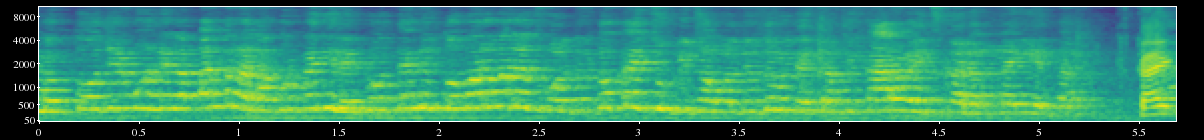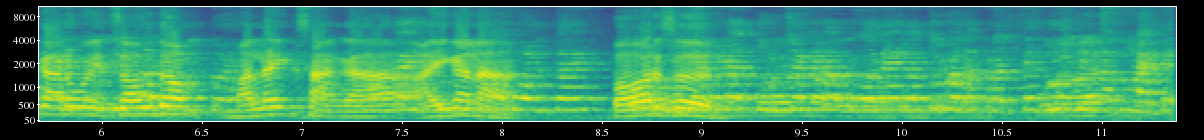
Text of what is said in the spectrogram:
मग तो जे बोललेला पंधरा लाख रुपये दिले त्यांनी तो बरोबरच बोलतो. तो काही चुकीचा बोलतो तुम्ही त्याच्यावरती कारवाईच करत नाहीये तर. काय कारवाई? चौदा मला एक सांगा तो काही ऐका ना. चुकीचं बोलतोय. पवार सर. तुमच्याकडे- बोलायला तुम्हाला प्रत्येक गोष्टीला फाटे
